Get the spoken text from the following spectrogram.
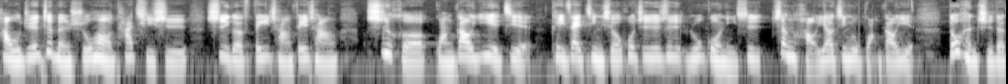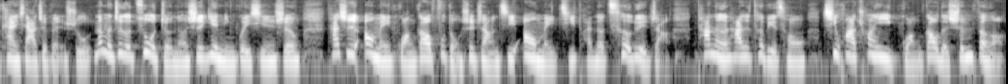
好，我觉得这本书哈，它其实是一个非常非常适合广告业界可以在进修，或者是如果你是正好要进入广告业，都很值得看一下这本书。那么这个作者呢是叶明贵先生，他是奥美广告副董事长暨奥美集团的策略长，他呢他是特别从企划创意广告的身份哦。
